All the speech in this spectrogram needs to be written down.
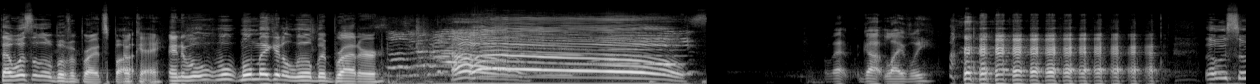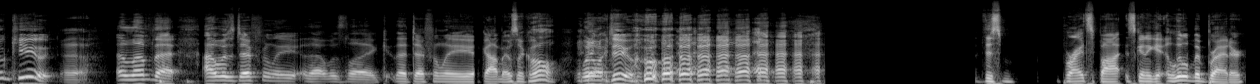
That was a little bit of a bright spot. Okay. And we'll we'll, we'll make it a little bit brighter. Oh! Well, that got lively. That was so cute. I love that. I was definitely that was like that definitely got me. I was like, "Oh, what do I do?" this bright spot is going to get a little bit brighter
